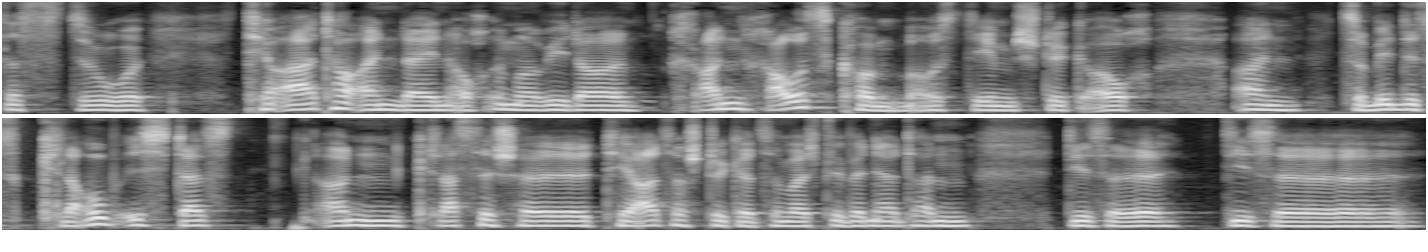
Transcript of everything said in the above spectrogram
das so Theateranleihen auch immer wieder ran rauskommen aus dem Stück auch an. Zumindest glaube ich, dass an klassische Theaterstücke, zum Beispiel, wenn er dann diese, diese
